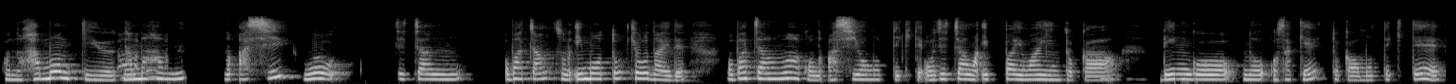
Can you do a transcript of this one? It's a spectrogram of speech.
このハモンっていう生ハムの足を、おじちゃん、おばちゃん、その妹、兄弟で、おばちゃんはこの足を持ってきて、おじちゃんはいっぱいワインとか、リンゴのお酒とかを持ってきて、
